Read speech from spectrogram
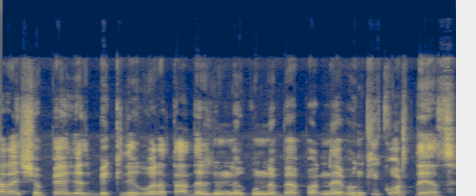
আড়াইশো প্যাকেজ বিক্রি করে তাদের জন্য কোনো ব্যাপার না এবং কি করতে আছে?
